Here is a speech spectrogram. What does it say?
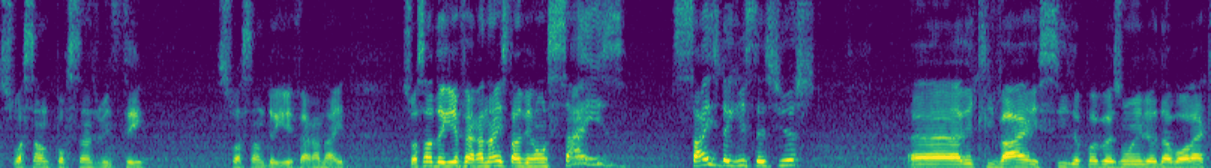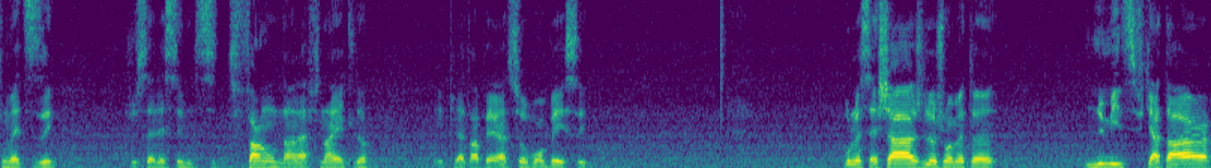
60% d'humidité, 60 degrés Fahrenheit. 60 degrés Fahrenheit, c'est environ 16, 16 degrés Celsius. Euh, avec l'hiver ici, pas besoin d'avoir l'air climatisé. Juste à laisser une petite fente dans la fenêtre. Là, et puis la température va baisser. Pour le séchage, je vais mettre un, humidificateur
